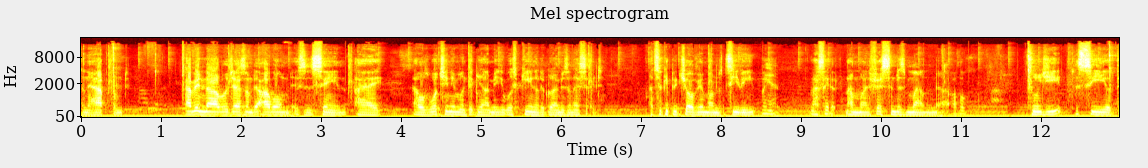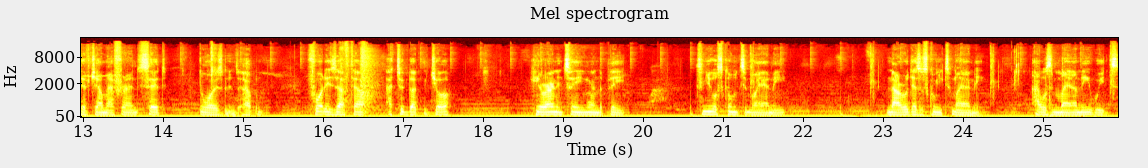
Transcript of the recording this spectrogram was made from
and it happened. Having uh, Rodgers on the album is insane. I I was watching him on the Grammy. He was playing on the Grammys, and I said, I took a picture of him on the TV. Yeah. I said, I'm manifesting this man now. Tunji, the CEO of Def Jam, my friend, said, "No worries, going to happen." Four days after I took that picture, he ran into him on the plane. Tunji was coming to Miami. Nile Rodgers was coming to Miami. I was in Miami with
